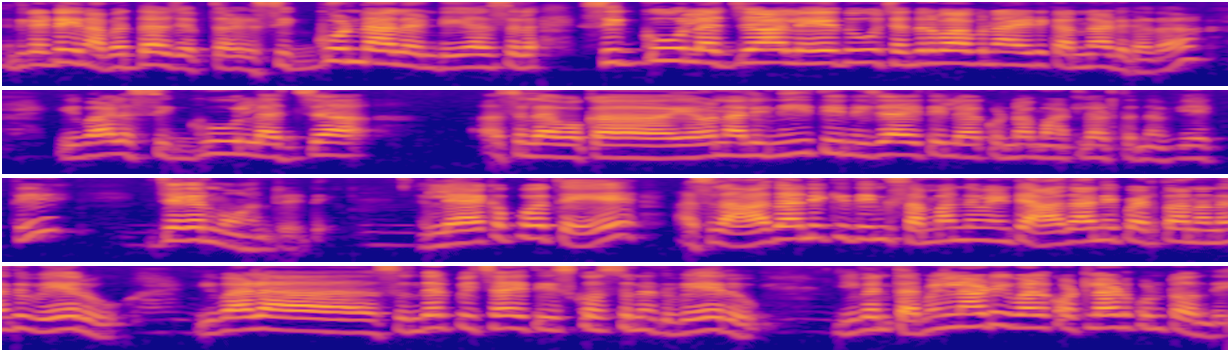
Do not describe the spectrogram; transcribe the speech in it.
ఎందుకంటే ఈయన అబద్ధాలు చెప్తాడు. సిగ్గు ఉండాలండి అసలు. సిగ్గు లజ్జ లేదు చంద్రబాబు నాయుడికి అన్నాడు కదా. ఇవాళ సిగ్గు లజ్జ అసలు ఒక ఏమనాలి నీతి నిజాయితీ లేకుండా మాట్లాడుతున్న వ్యక్తి జగన్మోహన్ రెడ్డి. లేకపోతే అసలు ఆదానికి దీనికి సంబంధం ఏంటి? ఆదాని పెడతానన్నది వేరు. ఇవాళ సుందర్ పిచాయి తీసుకొస్తున్నది వేరు. ఈవెన్ తమిళనాడు ఇవాళ కొట్లాడుకుంటోంది.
